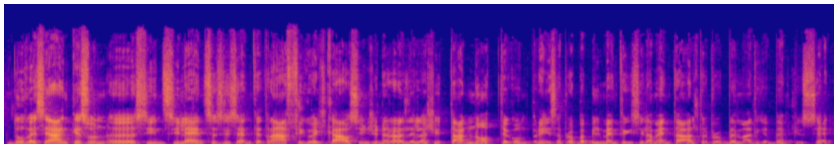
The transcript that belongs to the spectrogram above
dove se anche son, eh, in silenzio si sente traffico e il caos in generale della città, notte compresa, probabilmente chi si lamenta ha altre problematiche ben più serie.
